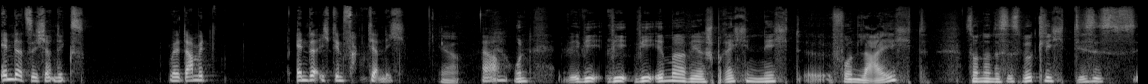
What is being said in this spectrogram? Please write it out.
ändert sich ja nichts. Weil damit ändere ich den Fakt ja nicht. Ja. ja. Und wie, wie, wie immer, wir sprechen nicht äh, von leicht, sondern das ist wirklich dieses,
